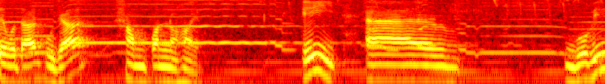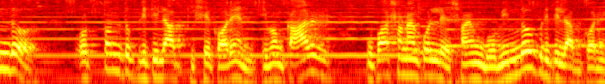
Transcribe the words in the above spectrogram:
দেবতার পূজা সম্পন্ন হয়। এই গোবিন্দ অত্যন্ত প্রীতিলাভ কিসে করেন এবং কার উপাসনা করলে স্বয়ং গোবিন্দও প্রীতিলাভ করেন?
